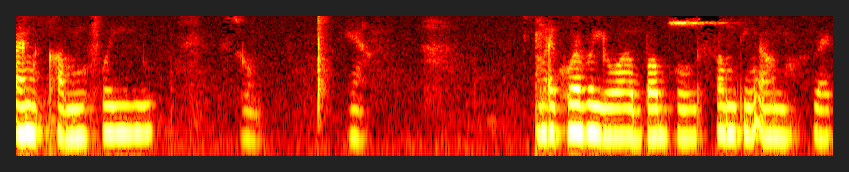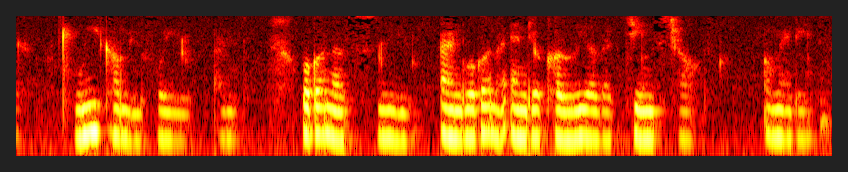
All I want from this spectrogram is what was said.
I'm coming for you. So yeah. Like whoever you are, bubble, something um like we coming for you and we're gonna sue you and we're gonna end your career like James Charles. Oh my days.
